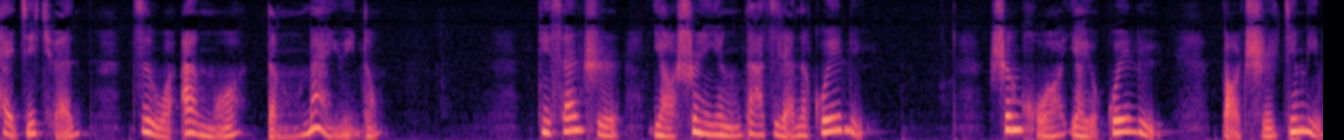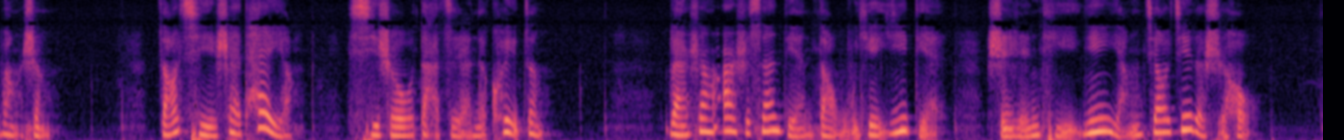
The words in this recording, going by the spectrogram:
太极拳、自我按摩等慢运动。第三是。要顺应大自然的规律，生活要有规律，保持精力旺盛。早起晒太阳，吸收大自然的馈赠。晚上二十三点到午夜一点是人体阴阳交接的时候。《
